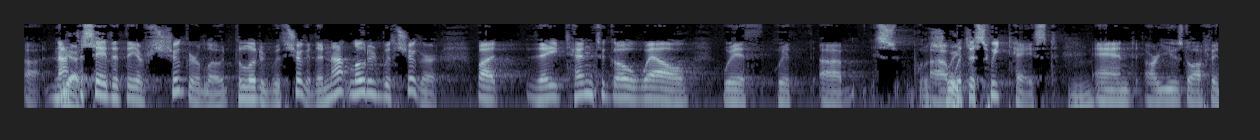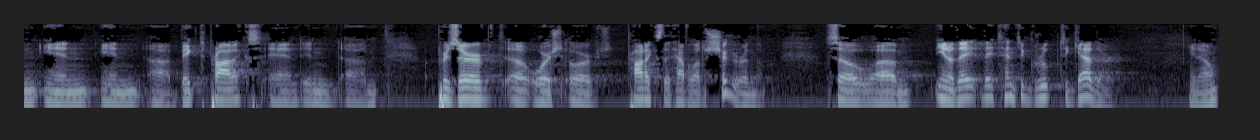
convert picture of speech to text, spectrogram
Uh, not to say that they are sugar load, loaded with sugar. They're not loaded with sugar, but they tend to go well with with uh, With uh, with the sweet taste, and are used often in in uh, baked products and in um, preserved uh, or or products that have a lot of sugar in them. So um, you know they, they tend to group together. You know,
